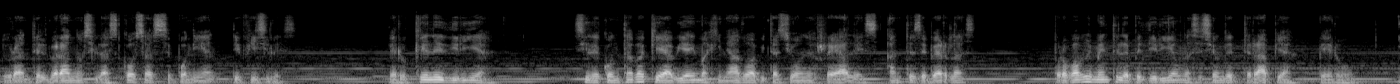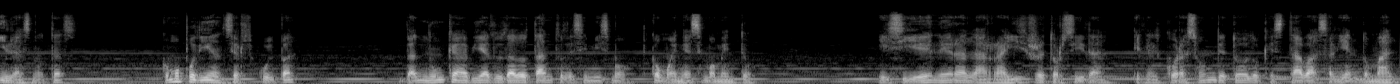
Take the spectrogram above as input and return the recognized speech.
durante el verano si las cosas se ponían difíciles. Pero ¿qué le diría? Si le contaba que había imaginado habitaciones reales antes de verlas, probablemente le pediría una sesión de terapia, pero ¿y las notas? ¿Cómo podían ser su culpa? Dan nunca había dudado tanto de sí mismo como en ese momento. ¿Y si él era la raíz retorcida en el corazón de todo lo que estaba saliendo mal.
